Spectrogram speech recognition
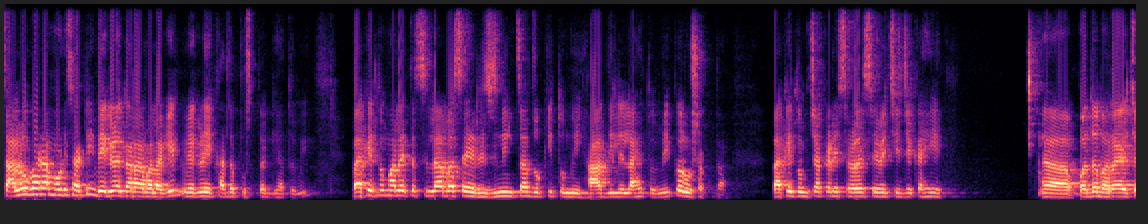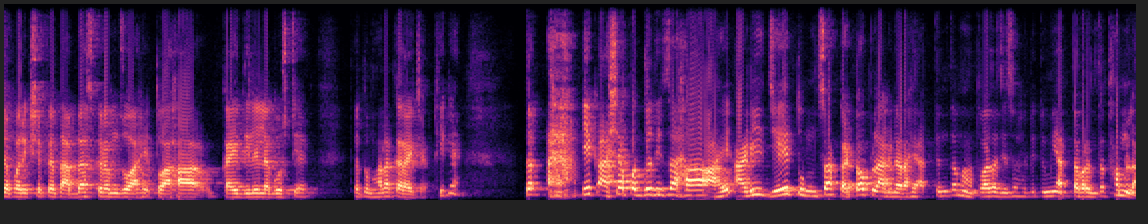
चालू घडामोडीसाठी वेगळं करावं लागेल. वेगळं एखादं पुस्तक घ्या तुम्ही. बाकी तुम्हाला इथं सिलेबस आहे रिझनिंगचा जो की तुम्ही हा दिलेला आहे तुम्ही करू शकता. बाकी तुमच्याकडे सरळसेवेचे जे काही पद भरायच्या परीक्षेकरता अभ्यासक्रम जो आहे तो हा काही दिलेल्या गोष्टी आहेत त्या तुम्हाला करायच्या ठीक आहे? तर एक अशा पद्धतीचा हा आहे आणि जे तुमचा कट ऑफ लागणार आहे अत्यंत महत्त्वाचा ज्याच्यासाठी तुम्ही आतापर्यंत थांबला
